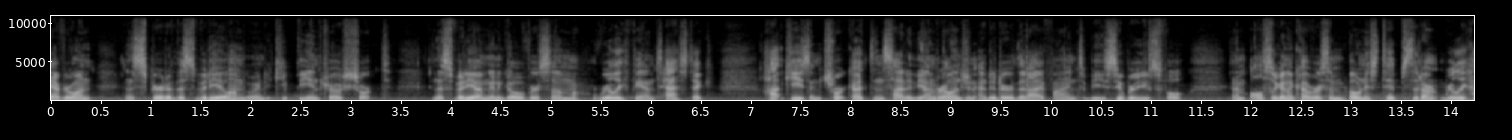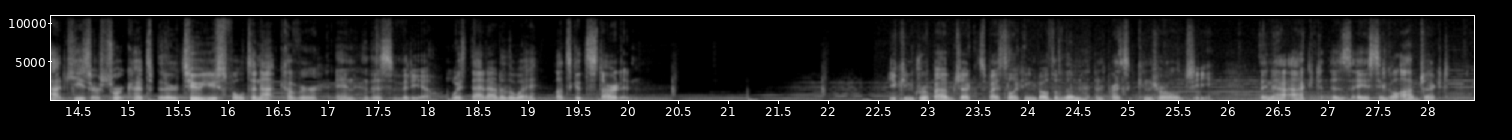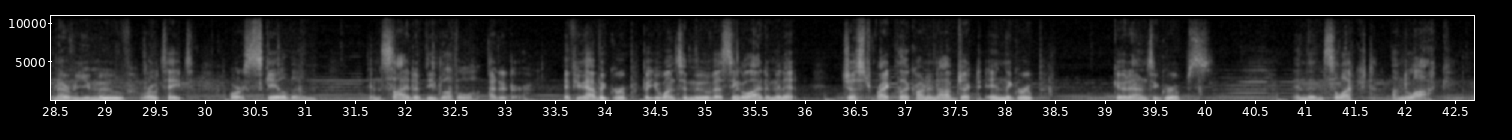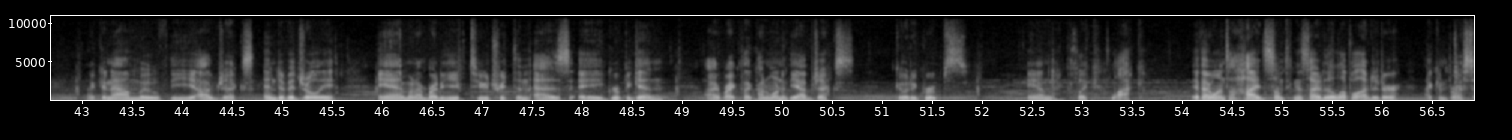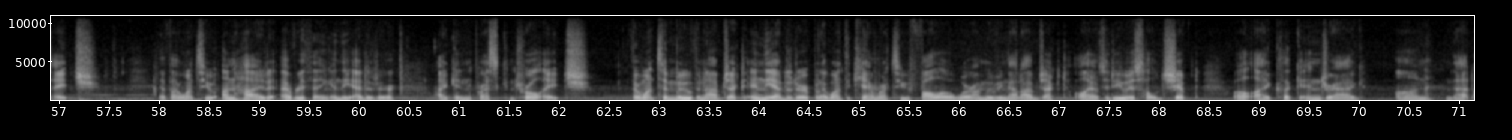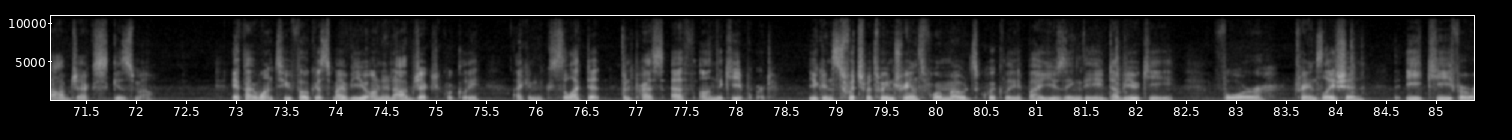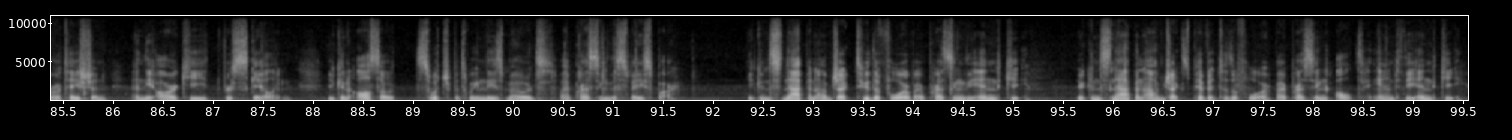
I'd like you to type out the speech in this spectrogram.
Hey everyone, in the spirit of this video, I'm going to keep the intro short. In this video, I'm going to go over some really fantastic hotkeys and shortcuts inside of the Unreal Engine editor that I find to be super useful, and I'm also going to cover some bonus tips that aren't really hotkeys or shortcuts that are too useful to not cover in this video. With that out of the way, let's get started. You can group objects by selecting both of them and pressing Ctrl G. They now act as a single object whenever you move, rotate, or scale them inside of the level editor. If you have a group but you want to move a single item in it, just right click on an object in the group, go down to groups, and then select unlock. I can now move the objects individually and when I'm ready to treat them as a group again, I right click on one of the objects, go to groups, and click lock. If I want to hide something inside of the level editor, I can press H. If I want to unhide everything in the editor, I can press Ctrl H. If I want to move an object in the editor, but I want the camera to follow where I'm moving that object, all I have to do is hold shift while I click and drag on that object's gizmo. If I want to focus my view on an object quickly, I can select it and press F on the keyboard. You can switch between transform modes quickly by using the W key for translation, the E key for rotation, and the R key for scaling. You can also switch between these modes by pressing the spacebar. You can snap an object to the floor by pressing the End key. You can snap an object's pivot to the floor by pressing Alt and the End key.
